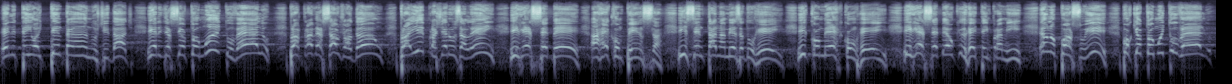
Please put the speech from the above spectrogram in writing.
Ele tem 80 anos de idade. E ele diz assim: Eu estou muito velho para atravessar o Jordão, para ir para Jerusalém e receber a recompensa, e sentar na mesa do rei, e comer com o rei, e receber o que o rei tem para mim. Eu não posso ir porque eu estou muito velho.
